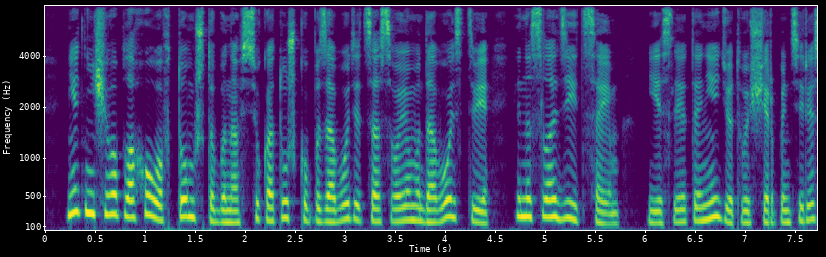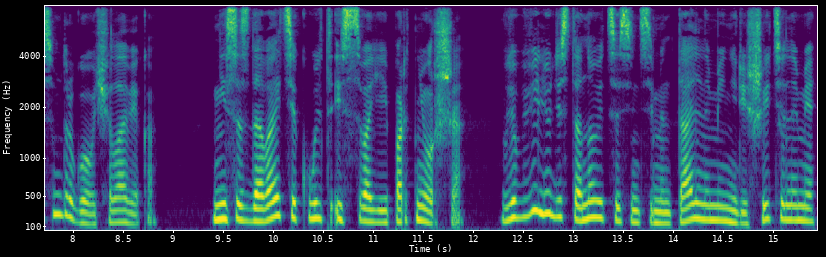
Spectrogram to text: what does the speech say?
– нет ничего плохого в том, чтобы на всю катушку позаботиться о своем удовольствии и насладиться им, если это не идет в ущерб интересам другого человека. Не создавайте культ из своей партнерши. В любви люди становятся сентиментальными, нерешительными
